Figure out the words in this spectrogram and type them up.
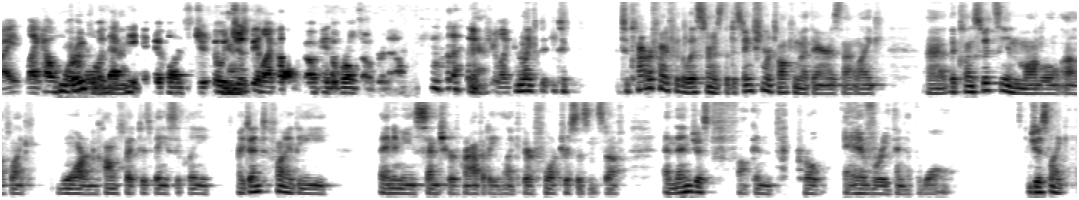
right? Like, how horrible would that be if it was? Just, it would yeah. just be like, oh, okay, the world's over now. yeah. like, and like to, to, to, clarify for the listeners, the distinction we're talking about there is that like uh, the Clausewitzian model of like war and conflict is basically identify the enemy's center of gravity, like their fortresses and stuff, and then just fucking throw everything at the wall. Just like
